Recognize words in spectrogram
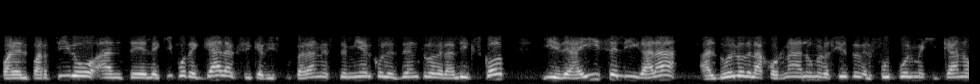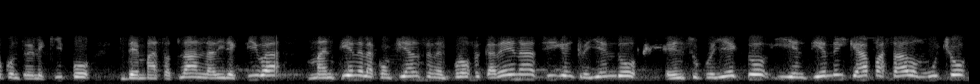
para el partido ante el equipo de Galaxy que disputarán este miércoles dentro de la League Cup y de ahí se ligará al duelo de la jornada número 7 del fútbol mexicano contra el equipo de Mazatlán. La directiva mantiene la confianza en el profe Cadena, siguen creyendo en su proyecto y entienden que ha pasado mucho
